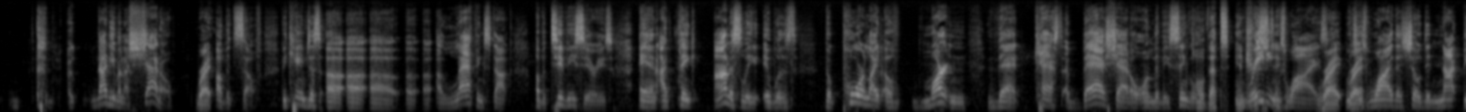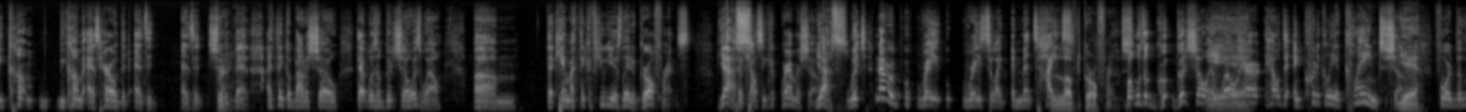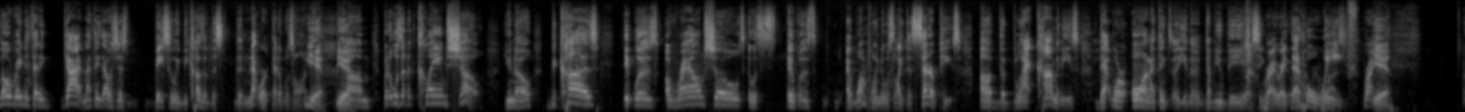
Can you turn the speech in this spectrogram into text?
uh, not even a shadow Right. of itself became just a, a, a, a, a laughing stock of a TV series. And I think, honestly, it was the poor light of Martin that cast a bad shadow on Living Single. Oh, that's interesting. Ratings wise, Right, which right. is why that show did not become become as heralded as it as it should have been. I think about a show that was a good show as well, um, that came I think a few years later, Girlfriends Yes. the Kelsey Grammer show. Yes. which never raised raised to like immense heights. Loved girlfriends. but was a good show and well Yeah. he- held and critically acclaimed show. Yeah. for the low ratings that it got, and I think that was just basically because of this the network that it was on. Yeah, yeah. Um, but it was an acclaimed show, you know, because it was around shows. It was it was at one point it was like the centerpiece of the black comedies that were on. I think either WB or CW right, right. That whole whatever it was. wave. right? Yeah.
